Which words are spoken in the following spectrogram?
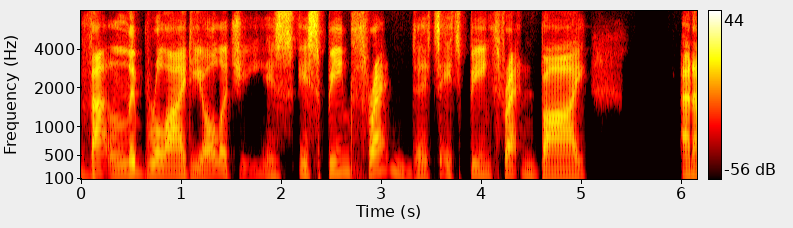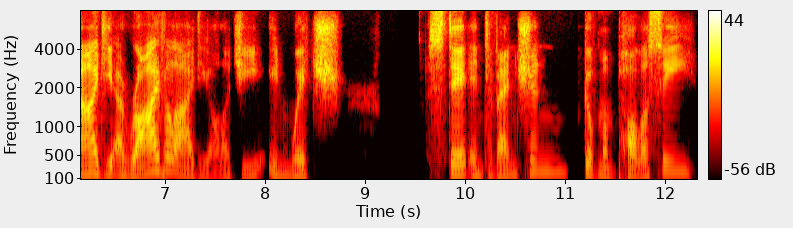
that liberal ideology is is being threatened. It's it's being threatened by an idea, a rival ideology in which state intervention, government policy,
